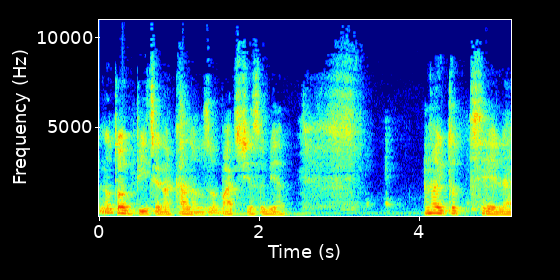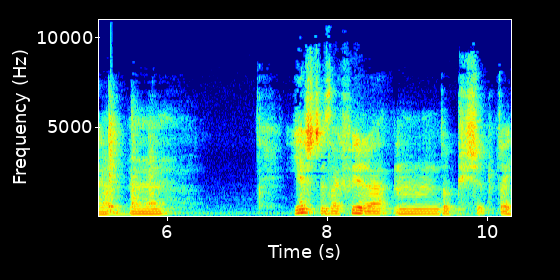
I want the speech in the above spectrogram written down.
no to wbijcie na kanał, zobaczcie sobie. No i to tyle. Mm. Jeszcze za chwilę mm, dopiszę tutaj.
